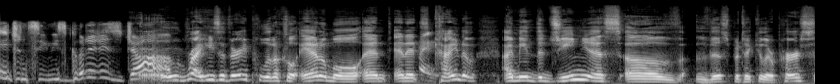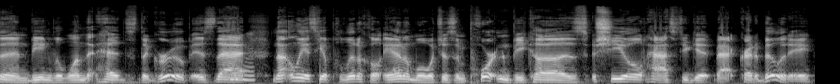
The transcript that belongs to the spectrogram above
agency and he's good at his job. Right, he's a very political animal, and and it's Right. kind of, I mean, the genius of this particular person being the one that heads the group is that Mm-hmm. not only is he a political animal, which is important because Shield has to get back credibility,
